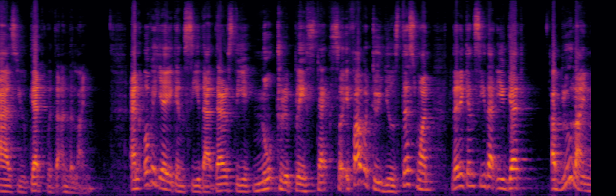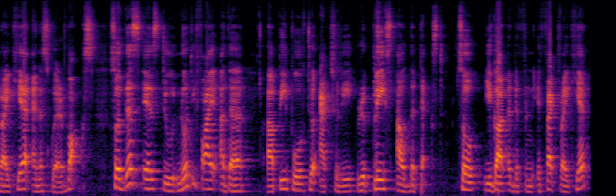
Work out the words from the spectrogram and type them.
as you get with the underline. And over here, you can see that there's the note to replace text. So if I were to use this one, then you can see that you get a blue line right here and a square box. So this is to notify other uh, people to actually replace out the text. So you got a different effect right here.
